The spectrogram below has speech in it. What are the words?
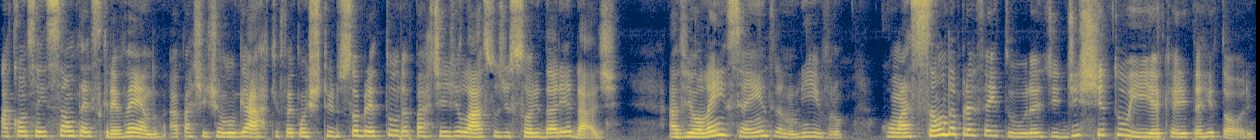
a Conceição está escrevendo a partir de um lugar que foi constituído, sobretudo, a partir de laços de solidariedade. A violência entra no livro com a ação da prefeitura de destituir aquele território.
